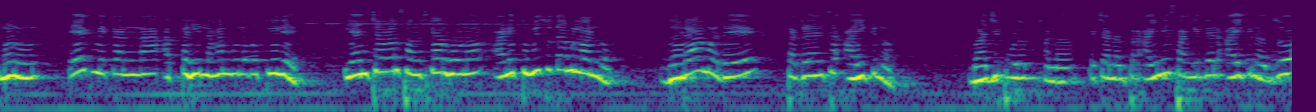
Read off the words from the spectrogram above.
म्हणून एकमेकांना आत्ता ही लहान मुलं बसलेली आहेत. यांच्यावर संस्कार होणं आणि तुम्ही सुद्धा मुलांनो घरामध्ये सगळ्यांचं ऐकणं. भाजी पोळं खाणं त्याच्यानंतर आईने सांगितलेलं ऐकणं जो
